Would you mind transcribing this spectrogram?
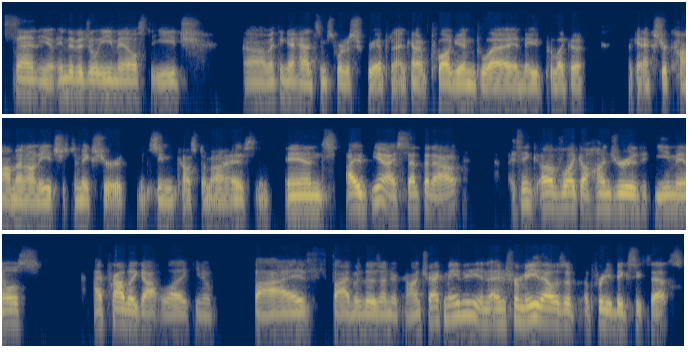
sent you know individual emails to each. Um, i think i had some sort of script and i kind of plug in play and maybe put like a like an extra comment on each just to make sure it seemed customized. And, and i yeah i sent that out. I think of like 100 emails i probably got like you know five five of those under contract maybe. And, and for me that was a, a pretty big success.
